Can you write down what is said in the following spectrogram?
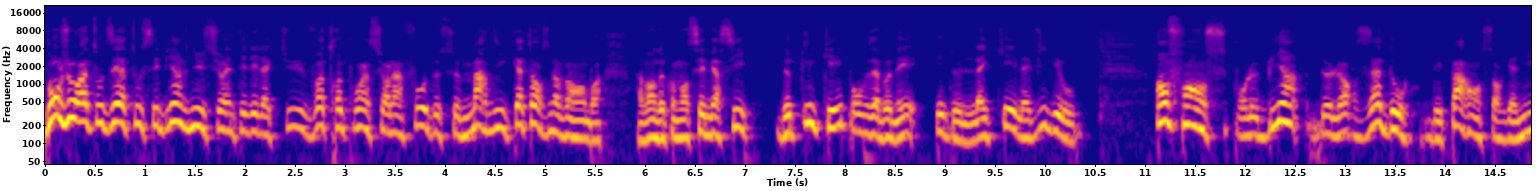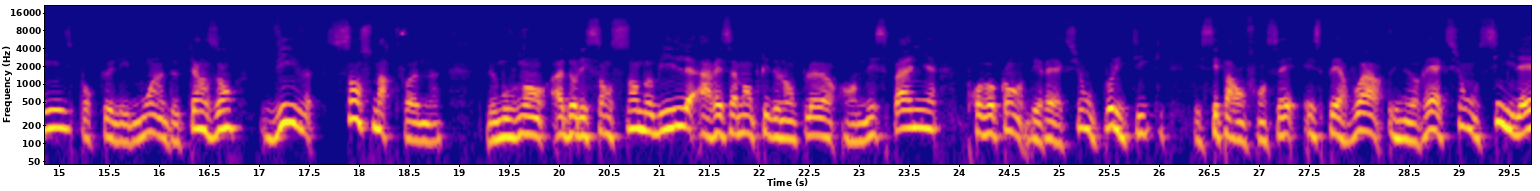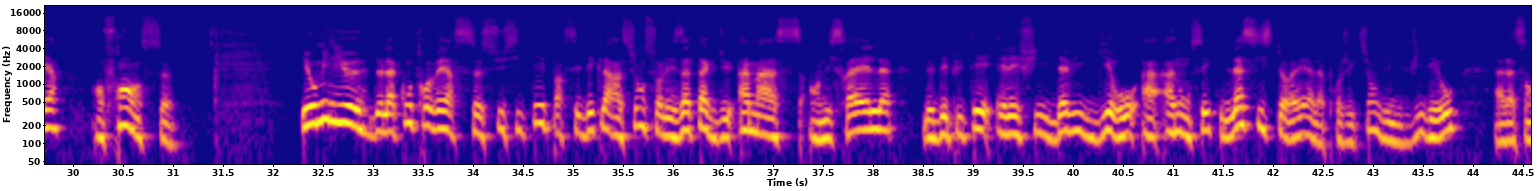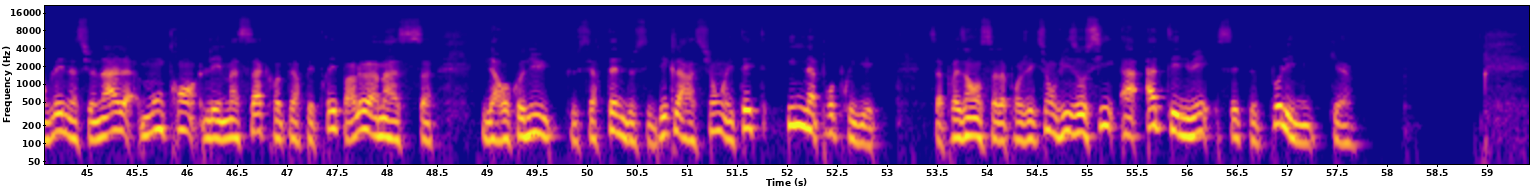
Bonjour à toutes et à tous et bienvenue sur NTD L'Actu, votre point sur l'info de ce mardi 14 novembre. Avant de commencer, merci de cliquer pour vous abonner et de liker la vidéo. En France, pour le bien de leurs ados, des parents s'organisent pour que les moins de 15 ans vivent sans smartphone. Le mouvement Adolescence sans mobile a récemment pris de l'ampleur en Espagne, provoquant des réactions politiques et ses parents français espèrent voir une réaction similaire en France. Et au milieu de la controverse suscitée par ces déclarations sur les attaques du Hamas en Israël, le député LFI David Guiraud a annoncé qu'il assisterait à la projection d'une vidéo à l'Assemblée nationale montrant les massacres perpétrés par le Hamas. Il a reconnu que certaines de ces déclarations étaient inappropriées. Sa présence à la projection vise aussi à atténuer cette polémique.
